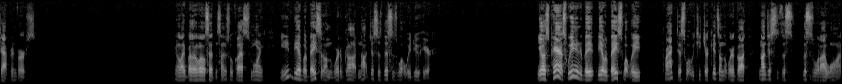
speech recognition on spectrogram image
Chapter and verse. You know, like Brother Hoyle said in Sunday school class this morning, you need to be able to base it on the Word of God, not just as this is what we do here. You know, as parents, we need to be, be able to base what we practice, what we teach our kids on the Word of God, not just this, this is what I want.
